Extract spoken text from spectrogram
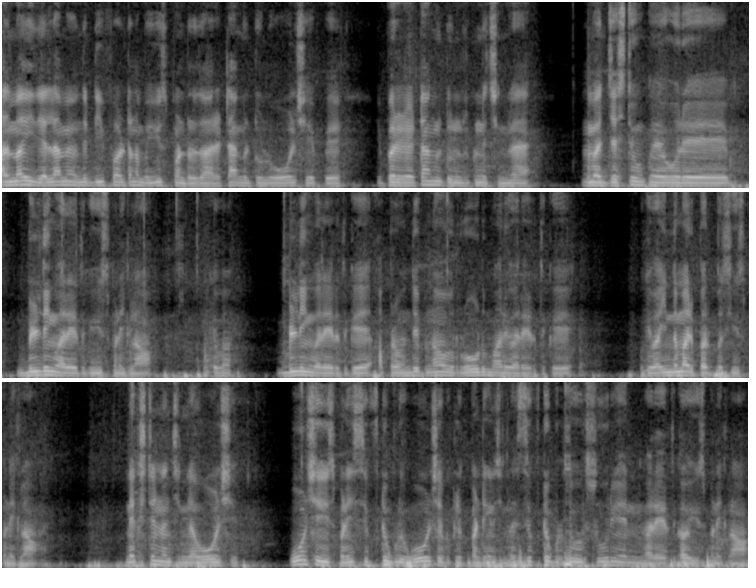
அது மாதிரி இது எல்லாமே வந்து டிஃபால்ட்டாக நம்ம யூஸ் பண்ணுறது தான். ரெக்டாங்கிள் டூல் ஓவல் ஷேப்பு இப்போ ரெக்டாங்கிள் டூல் இருக்குன்னு வச்சுங்களேன். நம்ம ஜஸ்ட்டு ஒரு பில்டிங் வரைகிறதுக்கு யூஸ் பண்ணிக்கலாம். ஓகேவா பில்டிங் வரைகிறதுக்கு அப்புறம் வந்து எப்படின்னா ஒரு ரோடு மாதிரி வரைகிறதுக்கு ஓகேவா இந்த மாதிரி பர்பஸ் யூஸ் பண்ணிக்கலாம். நெக்ஸ்ட் என்ன வச்சிங்களேன்? Oval shape oval shape use பண்ணி ஷிஃப்ட் பிடி ஓல் ஷேப் கிளிக் பண்ணிட்டீங்கன்னு வச்சுக்கோங்களேன் ஷிஃப்ட் பிடிச்சி ஒரு சூரியன் வரைகிறதுக்காக யூஸ் பண்ணிக்கலாம்.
